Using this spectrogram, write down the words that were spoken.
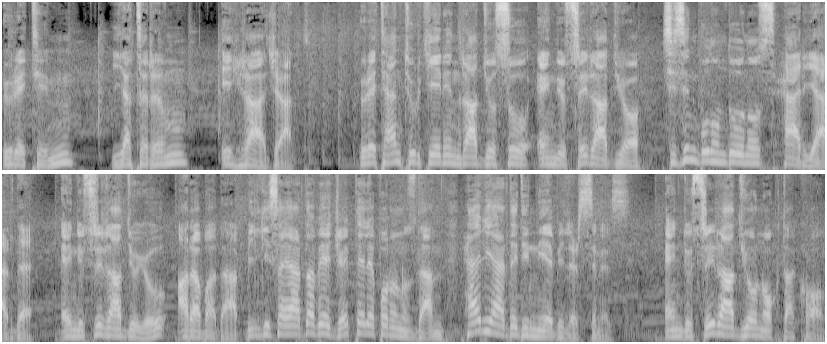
Üretim, yatırım, ihracat. Üreten Türkiye'nin radyosu Endüstri Radyo sizin bulunduğunuz her yerde. Endüstri Radyo'yu arabada, bilgisayarda ve cep telefonunuzdan her yerde dinleyebilirsiniz. Endüstri Radyo.com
